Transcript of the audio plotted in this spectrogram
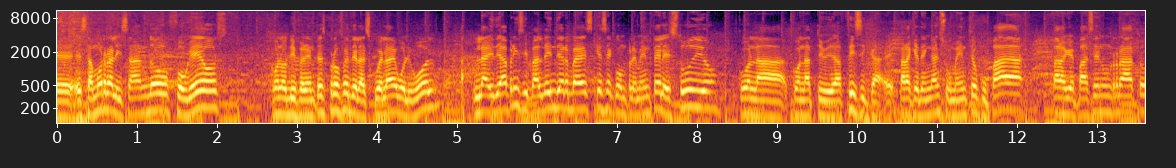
Eh, estamos realizando fogueos con los diferentes profes de la escuela de voleibol. La idea principal de Inderva es que se complemente el estudio con la, con la actividad física, eh, para que tengan su mente ocupada, para que pasen un rato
